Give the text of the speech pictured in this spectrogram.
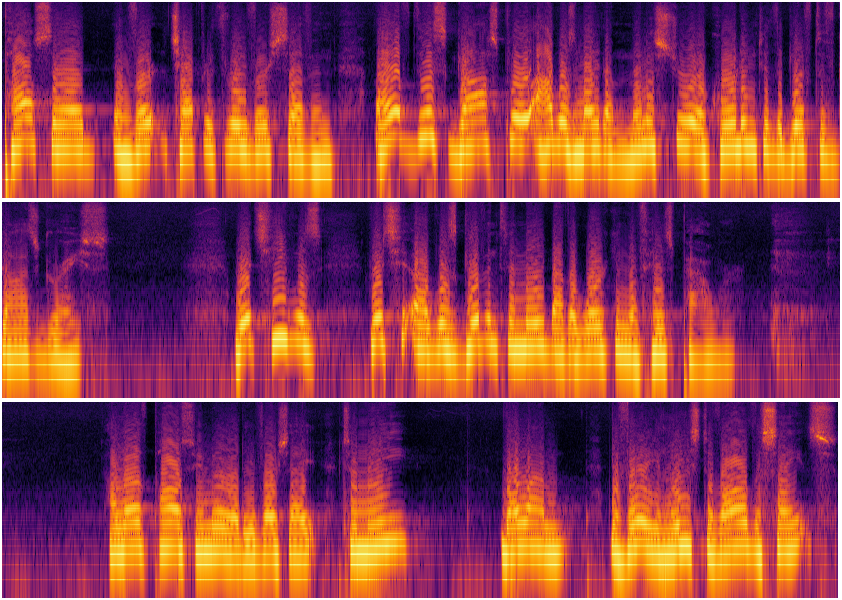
Paul said in ver- chapter 3, verse 7, Of this gospel I was made a minister according to the gift of God's grace, which, he was, which uh, was given to me by the working of his power. I love Paul's humility, verse 8. To me, Though I'm the very least of all the saints,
